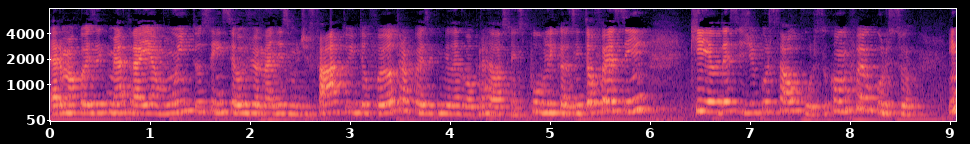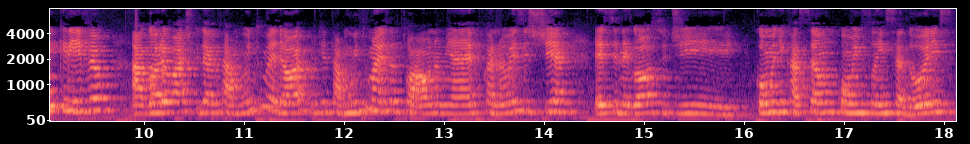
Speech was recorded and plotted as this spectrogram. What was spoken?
era uma coisa que me atraía muito, sem ser o jornalismo de fato, então foi outra coisa que me levou para relações públicas. Então foi assim que eu decidi cursar o curso. Como foi o curso? Incrível. Agora eu acho que deve estar muito melhor, porque está muito mais atual. Na minha época não existia esse negócio de comunicação com influenciadores.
